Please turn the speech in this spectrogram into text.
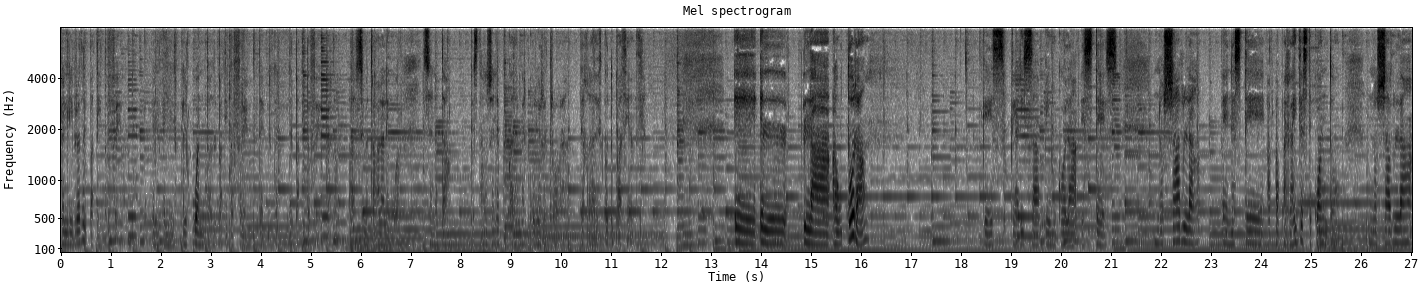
el libro del patito feo, el, cuento del patito feo, del, patito feo, perdón, se me traba la lengua, se nota que estamos en época de Mercurio retrógrado, te agradezco tu paciencia. Eh, la autora, que es Clarisa Pincola Estés, nos habla en este, a raíz de este cuento, nos habla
